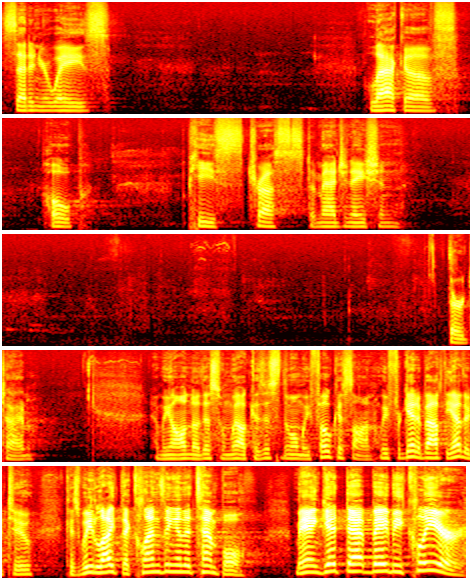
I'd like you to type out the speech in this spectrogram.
set in your ways, lack of hope, peace, trust, imagination. Third time. And we all know this one well because this is the one we focus on. We forget about the other two because we like the cleansing of the temple. Man, get that baby clear.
